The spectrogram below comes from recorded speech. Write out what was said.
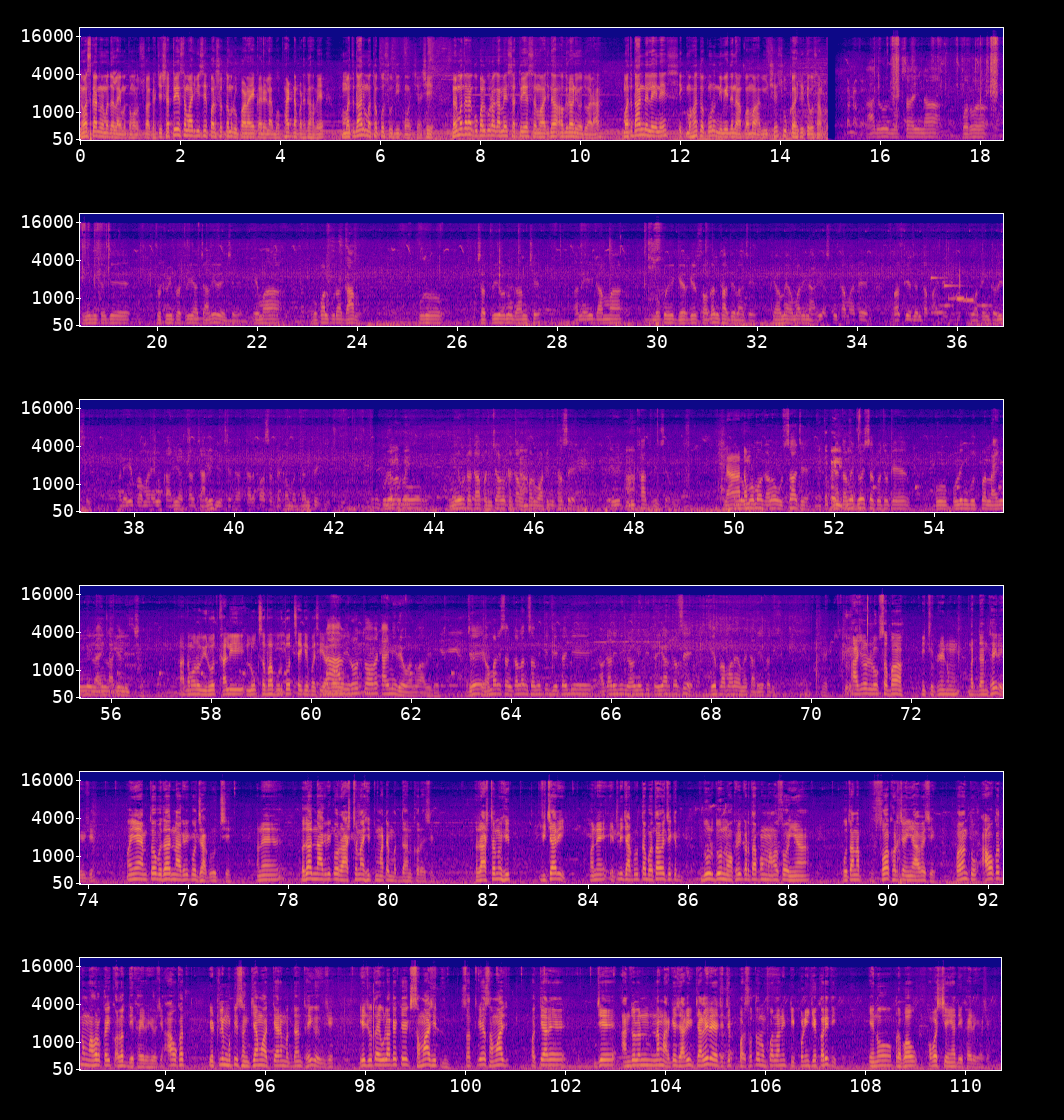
નમસ્કાર નર્મદા લાઈવમાં તમારું સ્વાગત છે. ક્ષત્રિય સમાજ વિશે પરસોત્તમ રૂપાળાએ કરેલા બફાટના પડઘા હવે મતદાન મથકો સુધી પહોંચ્યા છે. નર્મદાના ગોપાલપુરા ગામે ક્ષત્રિય સમાજના અગ્રણીઓ દ્વારા મતદાનને લઈને એક મહત્વપૂર્ણ નિવેદન આપવામાં આવ્યું છે. શું કહે છે તેઓ સાંભળો. આજ રોજ લોકશાહીના પર્વ નિમિત્તે જે ચૂંટણી પ્રક્રિયા ચાલી રહી છે, એમાં ગોપાલપુરા ગામ પૂરું ક્ષત્રિયોનું ગામ છે અને એ ગામમાં લોકોએ ઘેર ઘેર સોગંદ ખાધેલા છે કે અમે અમારી નારી અસ્મિતા માટે ભારતીય જનતા પાર્ટી વોટિંગ કરીશું. અને એ પ્રમાણેનું કાર્ય અત્યારે ચાલી રહ્યું છે અને અત્યારે પાસઠ ટકા મતદાન થઈ ગયું છે. પૂરેપૂરું નેવું ટકા પંચાણું ટકા ઉપર વોટિંગ થશે એવી પૂરી ખાતરી છે અમને. લોકોમાં ઘણો ઉત્સાહ છે. અને તમે જોઈ શકો છો કે પોલિંગ બૂથ પર લાઈનની લાઈન લાગેલી જ છે. આ તમારો વિરોધ ખાલી લોકસભા પૂરતો જ છે કે પછી આ વિરોધ તો હવે કાયમી રહેવાનો આ વિરોધ. જે અમારી સંકલન સમિતિ જે કંઈ બી અગાડીની રણનીતિ તૈયાર કરશે એ પ્રમાણે અમે કાર્ય કરીશું. આજરોજ લોકસભાની ચૂંટણીનું મતદાન થઈ રહ્યું છે. અહીંયા એમ તો બધા જ નાગરિકો જાગૃત છે અને બધા જ નાગરિકો રાષ્ટ્રના હિત માટે મતદાન કરે છે. રાષ્ટ્રનું હિત વિચારી અને એટલી જાગૃતતા બતાવે છે કે દૂર દૂર નોકરી કરતા પણ માણસો અહીંયા પોતાના સ્વખર્ચે અહીંયા આવે છે. પરંતુ આ વખતનો માહોલ કંઈક અલગ દેખાઈ રહ્યો છે. આ વખત એટલી મોટી સંખ્યામાં અત્યારે મતદાન થઈ ગયું છે. એ જોતાં એવું લાગે કે એક સમાજ હિતનું, ક્ષત્રિય સમાજ અત્યારે જે આંદોલનના માર્ગે ચાલી ચાલી રહ્યા છે, જે પરસોત્તમ રૂપાલાની ટિપ્પણી જે કરી હતી, એનો પ્રભાવ અવશ્ય અહીંયા દેખાઈ રહ્યો છે.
